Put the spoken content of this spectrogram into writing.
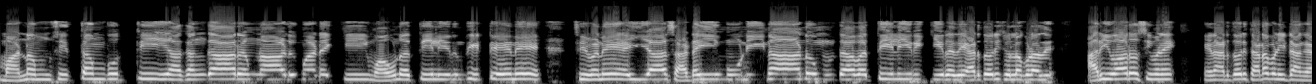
மனம் சித்தம் புத்தி அகங்காரம் நாடு மடக்கி மௌனத்தில் இருந்திட்டேனே சிவனே ஐயா. சடை முனி நானும் தவத்தில் இருக்கிறதே. அடுத்த வரி சொல்லக்கூடாது. அறிவாரோ சிவனே? ஏன்னா அடுத்த வரி தடை பண்ணிட்டாங்க.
